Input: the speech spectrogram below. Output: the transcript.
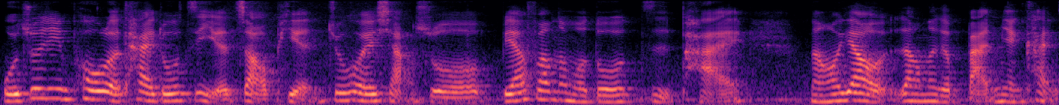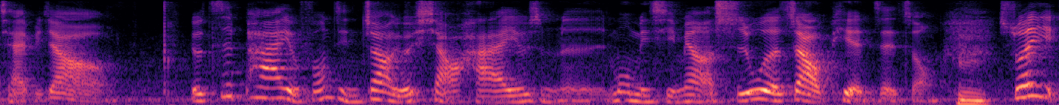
我最近 PO 了太多自己的照片，就会想说不要放那么多自拍，然后要让那个版面看起来比较有自拍、有风景照、有小孩、有什么莫名其妙的食物的照片这种。嗯，所以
